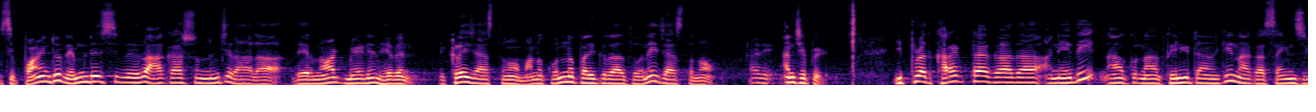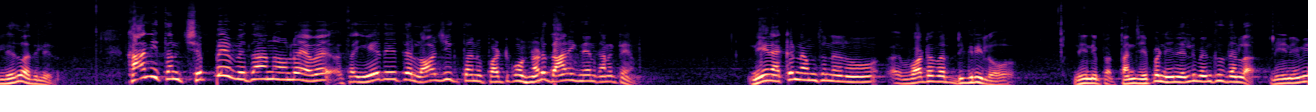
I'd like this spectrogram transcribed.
సి పాయింట్ రెమ్డెసివిర్ ఆకాశం నుంచి రాలా. They are not made in heaven ఇక్కడే చేస్తున్నాం. మనకున్న పరికరాలతోనే చేస్తున్నాం. అది. అని చెప్పాడు. ఇప్పుడు అది కరెక్టా కాదా అనేది నాకు నాకు తెలియటానికి నాకు ఆ సైన్స్ లేదు అది లేదు. కానీ తను చెప్పే విధానంలో ఏదైతే లాజిక్ తను పట్టుకుంటున్నాడో దానికి నేను కనెక్ట్ అయ్యాను. నేను ఎక్కడ నమ్ముతున్నాను వాట్ ఎవర్ డిగ్రీలో నేను తను చెప్పాడు నేను వెళ్ళి మెంతులు తినలా. నేనేమి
